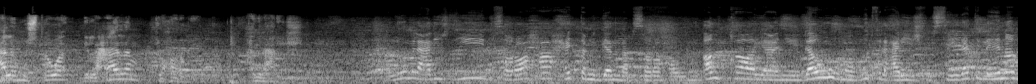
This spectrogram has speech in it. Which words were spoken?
على مستوى العالم العربي عن العريش؟ لهم العريش دي بصراحة حتة من الجنة بصراحة ومن انقى يعني جو موجود في العريش والسيدات اللي هنا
